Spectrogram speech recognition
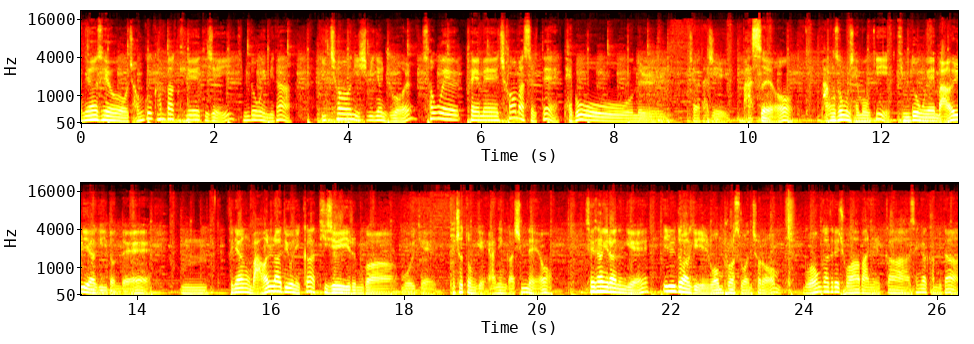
안녕하세요. 전국 한바퀴의 DJ 김동우입니다. 2022년 6월 서구 FM에 처음 왔을 때 대본을 제가 다시 봤어요. 방송 제목이 김동우의 마을 이야기이던데, 음, 그냥 마을 라디오니까 DJ 이름과 뭐 이렇게 붙였던 게 아닌가 싶네요. 세상이라는 게 1 더하기 1, 1 플러스 1처럼 무언가들의 조합 아닐까 생각합니다.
